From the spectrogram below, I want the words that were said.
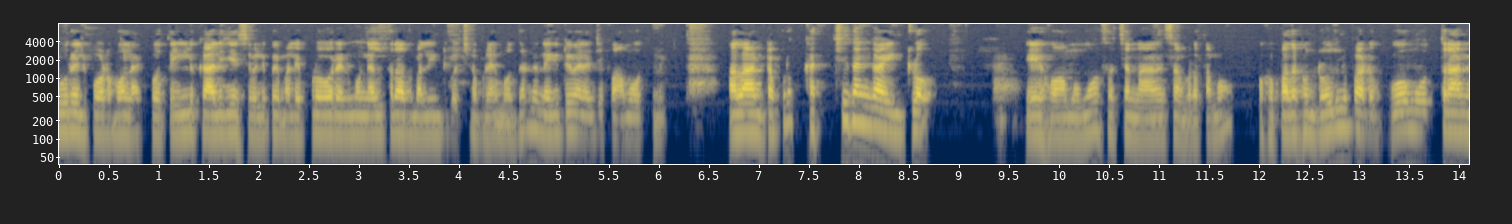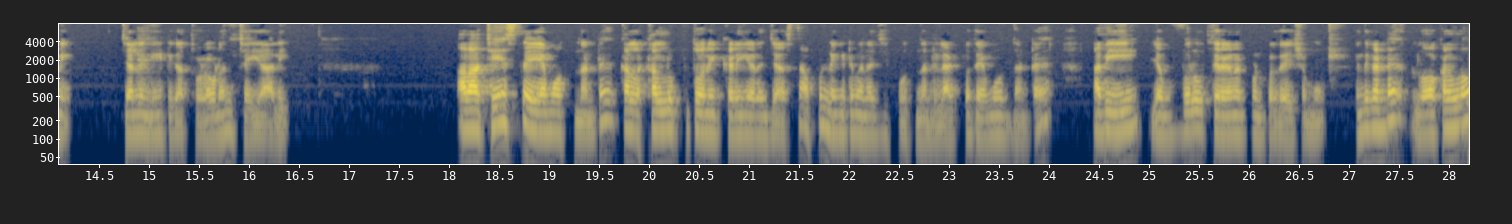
ఊరు వెళ్ళిపోవడమో లేకపోతే ఇల్లు ఖాళీ చేసి వెళ్ళిపోయి మళ్ళీ ఎప్పుడో రెండు మూడు నెలల తర్వాత మళ్ళీ ఇంటికి వచ్చినప్పుడు ఏమవుతుందంటే నెగిటివ్ ఎనర్జీ ఫామ్ అవుతుంది. అలాంటప్పుడు ఖచ్చితంగా ఇంట్లో ఏ హోమమో సత్యనారాయణ సమృతమో ఒక పదకొండు రోజుల పాటు గోమూత్రాన్ని జల్లి నీట్గా తుడవడం చేయాలి. అలా చేస్తే ఏమవుతుందంటే కళ్ళ కల్లుప్పుతోని కడిగడం చేస్తే అప్పుడు నెగిటివ్ ఎనర్జీ పోతుందండి. లేకపోతే ఏమవుతుందంటే అది ఎవ్వరూ తిరగనటువంటి ప్రదేశము. ఎందుకంటే లోకంలో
